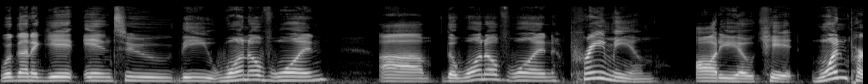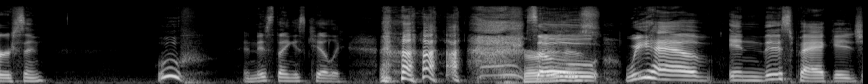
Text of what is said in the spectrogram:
we're going to get into the One of One, um, the One of One premium audio kit. One person Whew. And this thing is killer. Sure so is. we have in this package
